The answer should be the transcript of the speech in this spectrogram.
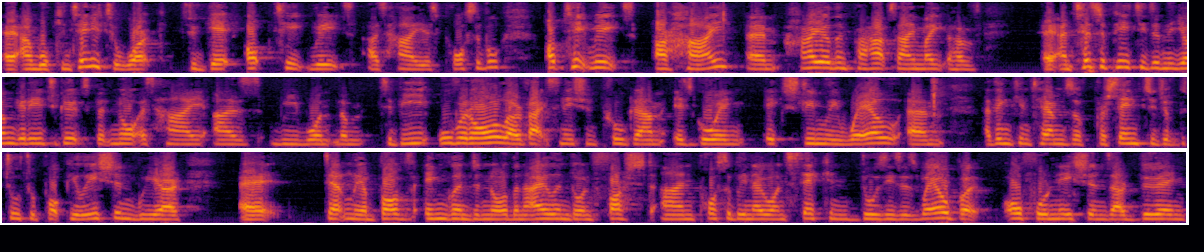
uh, and will continue to work to get uptake rates as high as possible. Uptake rates are high, um, higher than perhaps I might have anticipated in the younger age groups, but not as high as we want them to be. Overall, our vaccination programme is going extremely well. Um, I think in terms of percentage of the total population, we are uh, certainly above England and Northern Ireland on first and possibly now on second doses as well, but all four nations are doing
